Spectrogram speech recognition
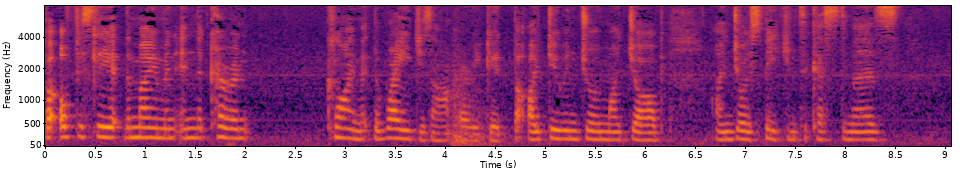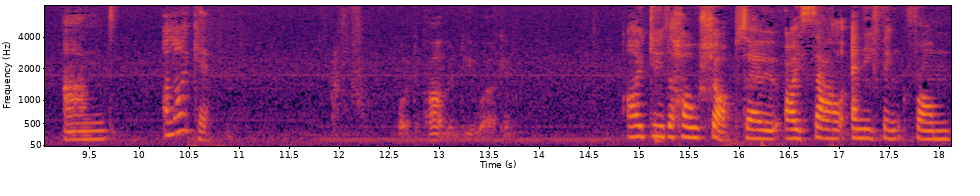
but obviously at the moment in the current climate, the wages aren't very good, but I do enjoy my job. I enjoy speaking to customers, and I like it. What department do you work in? I do the whole shop, so I sell anything from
